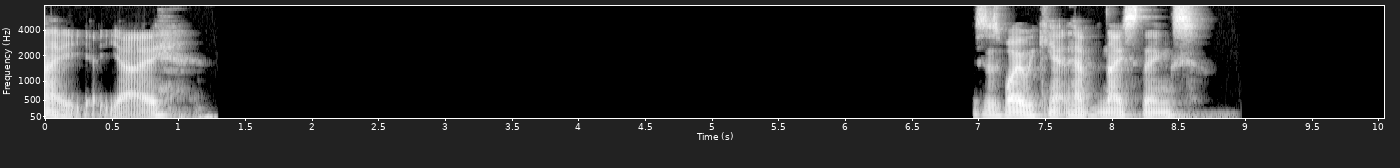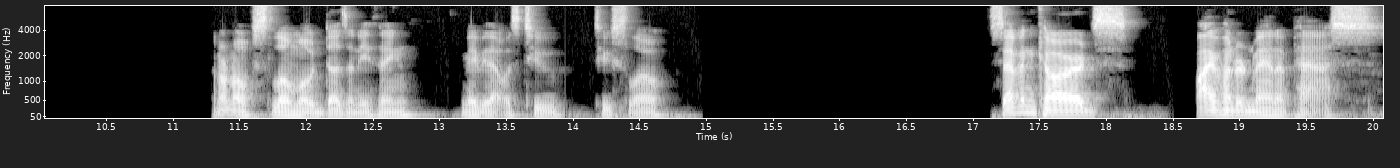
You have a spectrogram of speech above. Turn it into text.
Ay, ay, ay. This is why we can't have nice things. I don't know if slow mode does anything. Maybe that was too too slow. Seven cards. 500 mana pass.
